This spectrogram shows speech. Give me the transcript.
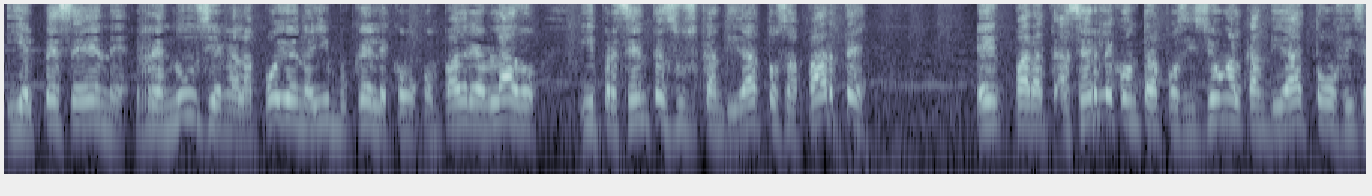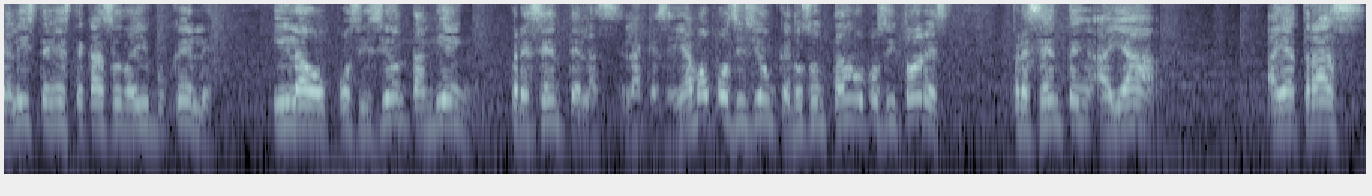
y el PCN renuncien al apoyo de Nayib Bukele como compadre hablado y presenten sus candidatos aparte eh, para hacerle contraposición al candidato oficialista, en este caso Nayib Bukele, y la oposición también presente, la, la que se llama oposición, que no son tan opositores, presenten allá, allá atrás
